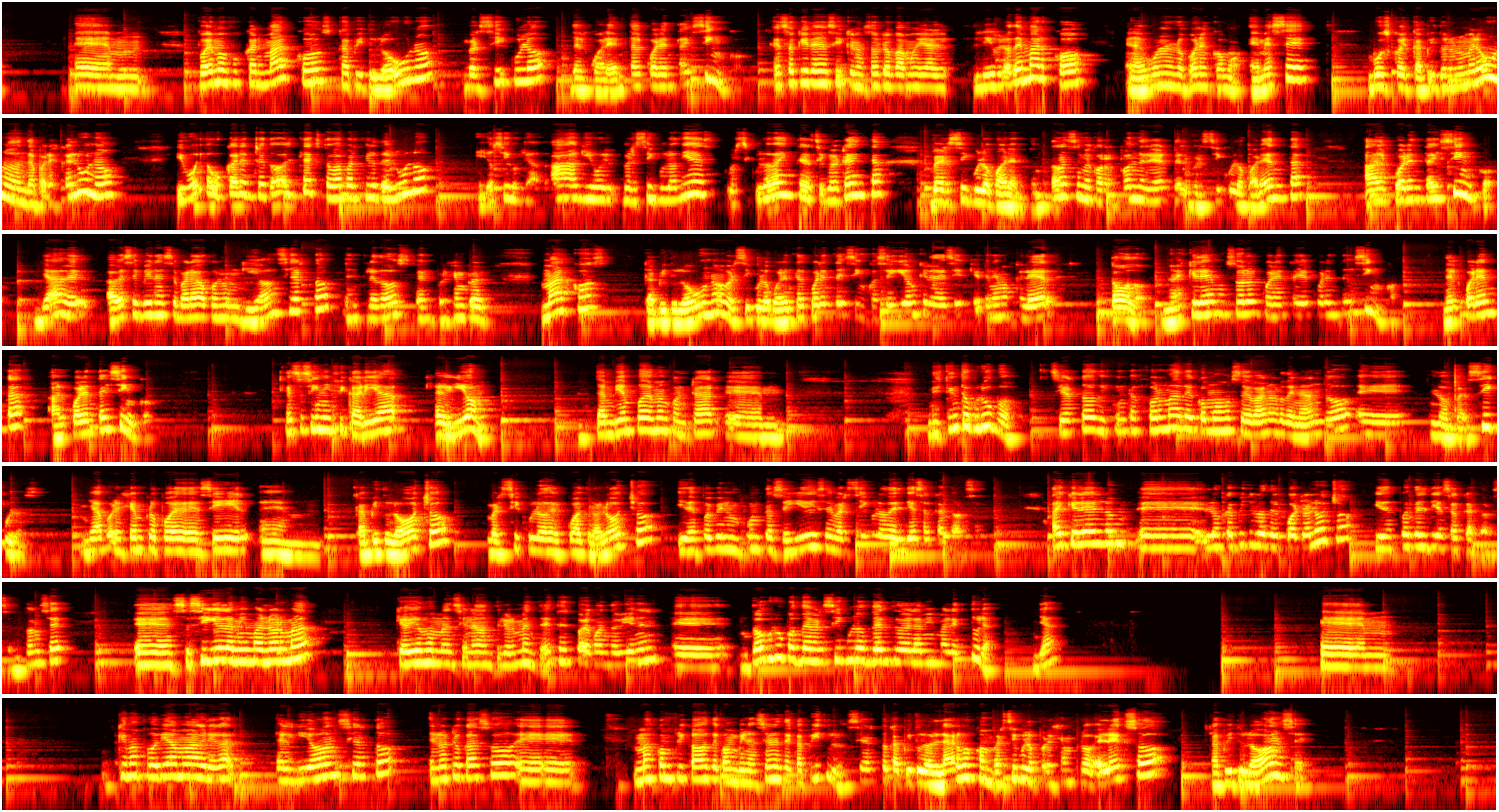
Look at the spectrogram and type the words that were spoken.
em, podemos buscar Marcos capítulo 1, versículo del 40 al 45. Eso quiere decir que nosotros vamos a ir al libro de Marcos, en algunos lo ponen como MC, busco el capítulo número 1 donde aparezca el 1 y voy a buscar entre todo el texto, va a partir del 1 y yo sigo ya, ah, aquí voy versículo 10, versículo 20, versículo 30, versículo 40. Entonces me corresponde leer del versículo 40 al 45. Ya a veces viene separado con un guion, ¿cierto? Entre dos, en- por ejemplo, Marcos, capítulo 1, versículo 40 al 45. Ese guion quiere decir que tenemos que leer todo. No es que leemos solo el 40 y el 45. Del 40 al 45. Eso significaría el guion. También podemos encontrar em, distintos grupos, ¿cierto? Distintas formas de cómo se van ordenando eh, los versículos. Ya, por ejemplo, puede decir em, capítulo 8, versículo del 4 al 8, y después viene un punto seguido y dice versículo del 10 al 14. Hay que leer eh, los, capítulos del 4 al 8 y después del 10 al 14. Entonces, eh, se sigue la misma norma que habíamos mencionado anteriormente. Este es para cuando vienen eh, dos grupos de versículos dentro de la misma lectura. ¿Ya? Em, ¿Qué más podríamos agregar? El guion, ¿cierto? En otro caso, eh, más complicados de combinaciones de capítulos, ¿cierto? Capítulos largos con versículos, por ejemplo, el Éxodo, capítulo 11.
